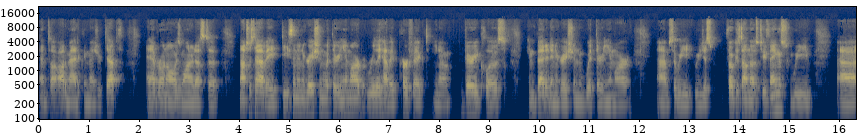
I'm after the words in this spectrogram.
and to automatically measure depth, and everyone always wanted us to not just have a decent integration with their EMR, but really have a perfect, you know, very close embedded integration with their EMR. Um, so we we just focused on those two things. We, uh,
